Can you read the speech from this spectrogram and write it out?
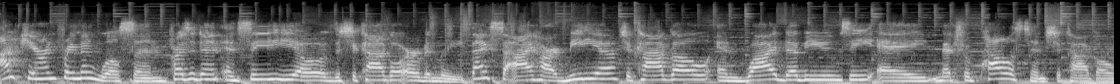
I'm Karen Freeman Wilson, President and CEO of the Chicago Urban League. Thanks to iHeartMedia, Chicago, and YWCA Metropolitan Chicago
